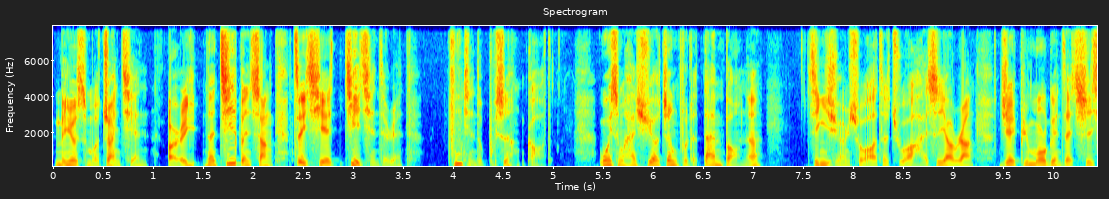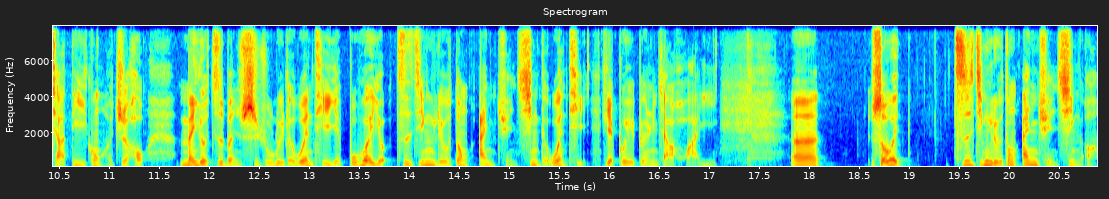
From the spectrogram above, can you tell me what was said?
没有什么赚钱而已。那基本上这些借钱的人风险都不是很高的，为什么还需要政府的担保呢？经济学人说啊，这主要还是要让 J P Morgan 在吃下第一共和之后，没有资本市足率的问题，也不会有资金流动安全性的问题，也不会被人家怀疑。呃，所谓资金流动安全性啊。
